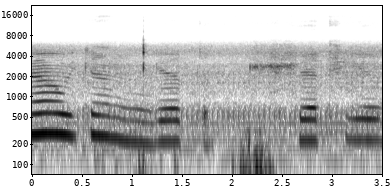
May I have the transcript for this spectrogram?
Now we can get the jet here.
